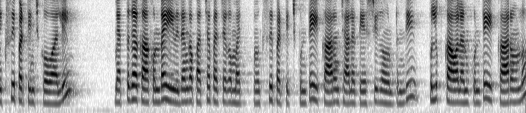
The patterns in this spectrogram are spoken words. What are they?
మిక్సీ పట్టించుకోవాలి. మెత్తగా కాకుండా ఈ విధంగా పచ్చ పచ్చగా మిక్సీ పట్టించుకుంటే ఈ కారం చాలా టేస్టీగా ఉంటుంది. పులుపు కావాలనుకుంటే ఈ కారంలో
